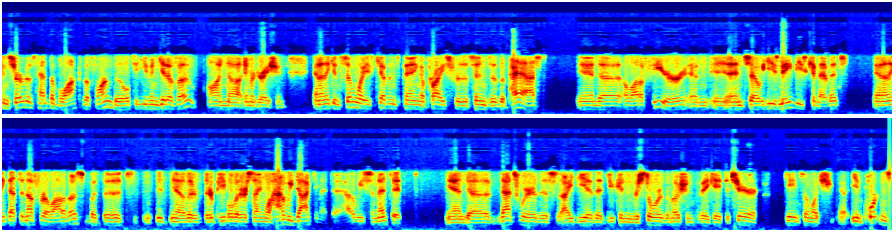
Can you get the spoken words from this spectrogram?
conservatives had to block the farm bill to even get a vote on uh, immigration. And I think in some ways, Kevin's paying a price for the sins of the past and uh, a lot of fear. And and so he's made these commitments, and I think that's enough for a lot of us. But the you know there there are people that are saying, well, how do we document that? How do we cement it? And uh, that's where this idea that you can restore the motion to vacate the chair gained so much uh, importance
